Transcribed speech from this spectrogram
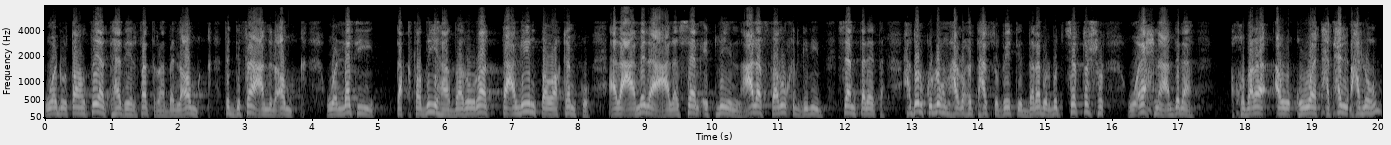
وإنه تغطية هذه الفترة بالعمق في الدفاع عن العمق والتي تقتضيها ضرورات تعليم طواقمكم العاملة على سام اتنين على الصاروخ الجديد سام ثلاثة. هدول كلهم هيروحوا الاتحاد السوفيتي يتدربوا لمدة ست أشهر وإحنا عندنا خبراء أو قوات هتحل محلهم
